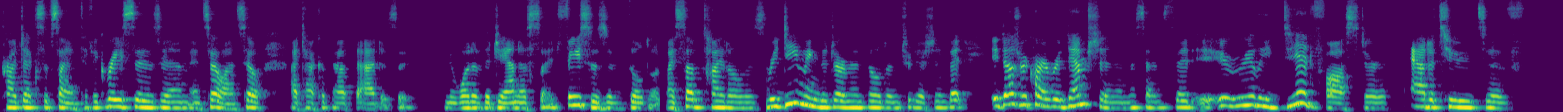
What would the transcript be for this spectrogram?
projects of scientific racism, and so on. So I talk about that as a you know, one of the Janus faces of Bildung. My subtitle is Redeeming the German Bildung Tradition, but it does require redemption in the sense that it really did foster attitudes of,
